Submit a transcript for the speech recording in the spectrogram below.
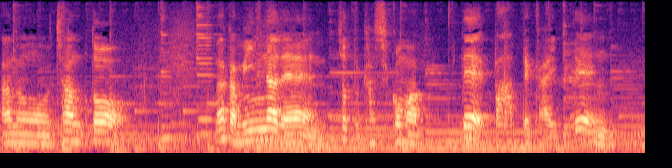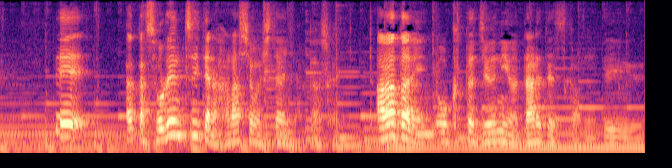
うん。あのちゃんとなんかみんなでうん。ちょっとかしこまってバーって書いて、うん。でなんかそれについての話もしたいじゃん。確かに。あなたに送った10人は誰ですかっていう。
